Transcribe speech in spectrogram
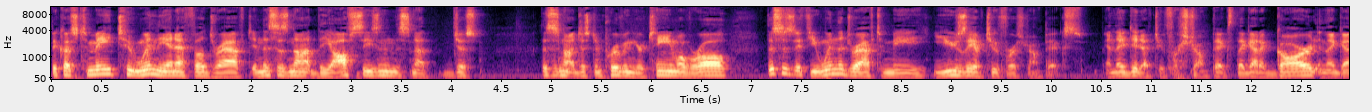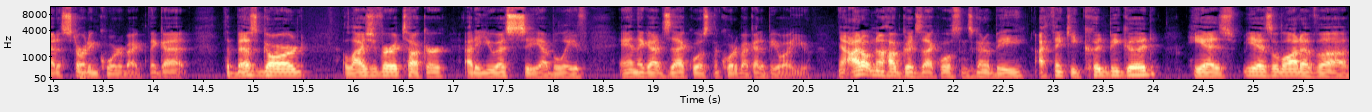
because to me to win the NFL draft and this is not the off season. This is not just this is not just improving your team overall. This is if you win the draft to me, you usually have two first round picks. And they did have two first round picks. They got a guard and they got a starting quarterback. They got the best guard, Alijah Vera Tucker out of USC, I believe, and they got Zach Wilson, the quarterback out of BYU. Now I don't know how good Zach Wilson's going to be. I think he could be good. He has he has a lot of uh,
